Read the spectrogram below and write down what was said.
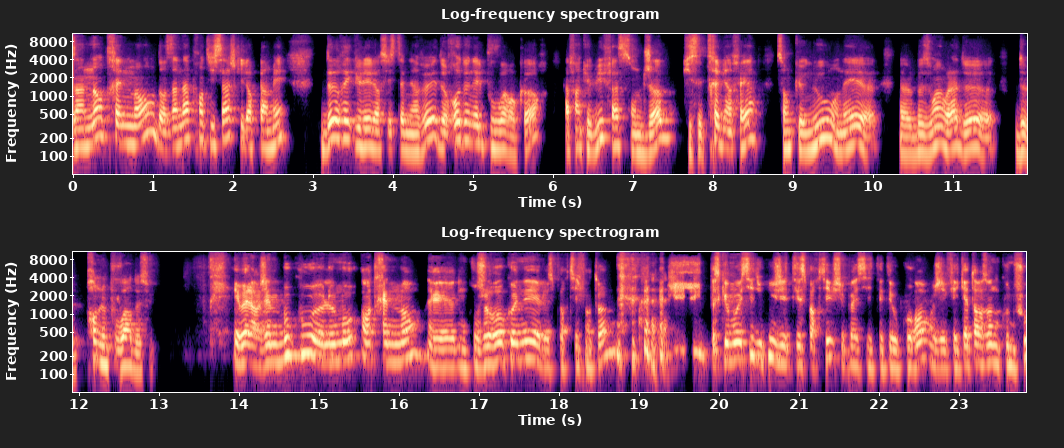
un entraînement, dans un apprentissage qui leur permet de réguler leur système nerveux et de redonner le pouvoir au corps afin que lui fasse son job qu'il sait très bien faire sans que nous, on ait euh, euh, besoin voilà, de, de prendre le pouvoir dessus. Et voilà, j'aime beaucoup euh, le mot entraînement. Et donc je reconnais le sportif en toi. Parce que moi aussi, du coup, j'ai été sportif. Je sais pas si tu étais au courant. J'ai fait 14 ans de kung fu.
